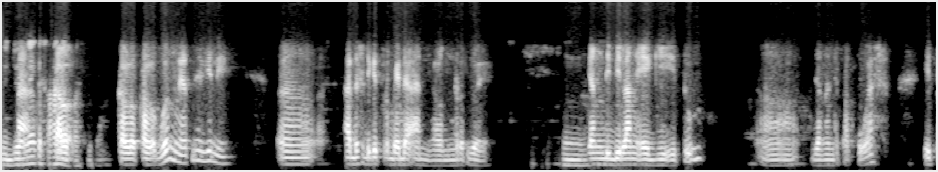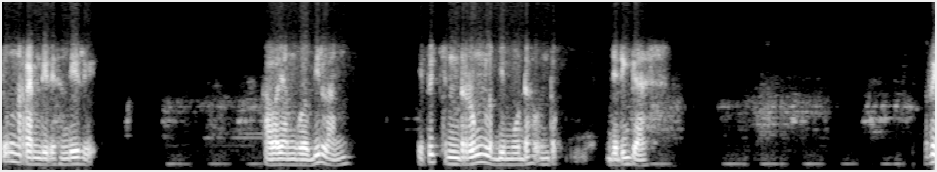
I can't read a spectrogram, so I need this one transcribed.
Tujuannya ke sana pasti kan. kalau kalau gue ngeliatnya gini eh, ada sedikit perbedaan kalau menurut gue Hmm. yang dibilang Egi itu eh, jangan cepat puas itu ngerem diri sendiri kalau yang gue bilang itu cenderung lebih mudah untuk jadi gas ngerti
